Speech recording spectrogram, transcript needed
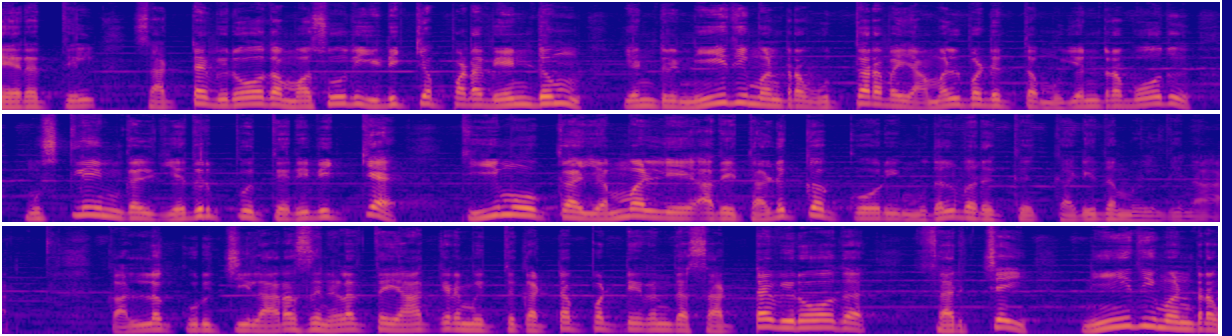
நேரத்தில் சட்டவிரோத மசூதி இடிக்கப்பட வேண்டும் என்று நீதிமன்ற உத்தரவை அமல்படுத்த முயன்றபோது முஸ்லிம்கள் எதிர்ப்பு தெரிவிக்க திமுக எம்எல்ஏ அதை தடுக்க கோரி முதல்வருக்கு கடிதம் எழுதினார். கள்ளக்குறிச்சியில் அரசு நிலத்தை ஆக்கிரமித்து கட்டப்பட்டிருந்த சட்டவிரோத சர்ச்சை நீதிமன்ற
